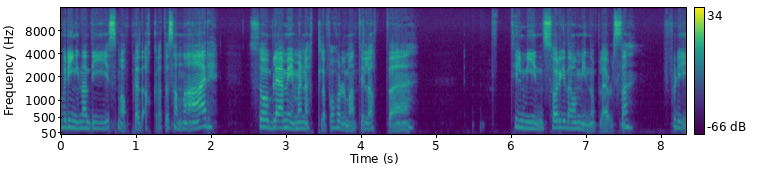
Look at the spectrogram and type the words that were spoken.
hvor ingen av de som har opplevd akkurat det samme er, så ble jeg mye mer nødt til å forholde meg til at eh, til min sorg da, og min opplevelse. Fordi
